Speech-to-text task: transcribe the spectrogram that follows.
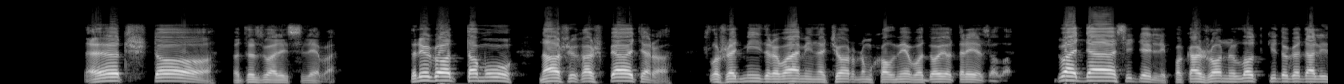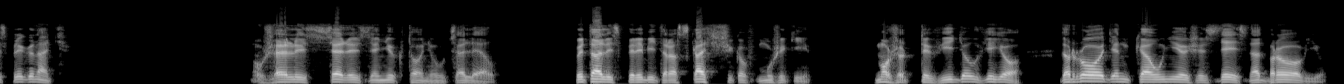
— Это что? — отозвались слева. — Три года тому наших аж пятеро с лошадьми и дровами на черном холме водой отрезало. Два дня сидели, пока жены лодки догадались пригнать. Ужели с селезня никто не уцелел? Пытались перебить рассказчиков мужики. Может, ты видел ее? Да родинка у нее же здесь, над бровью.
